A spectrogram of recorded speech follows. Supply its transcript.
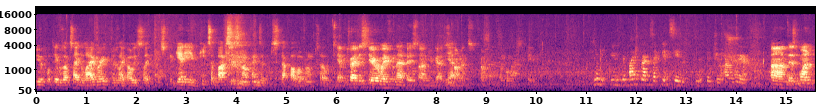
beautiful tables outside the library. There's like always like spaghetti and pizza boxes and all kinds of stuff all over them, so. Yeah, we tried to steer away from that based on you guys' Yeah. comments from, from the last meeting. You- you- The bike racks, I can't see in the in the picture, are where? Um, there's one,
